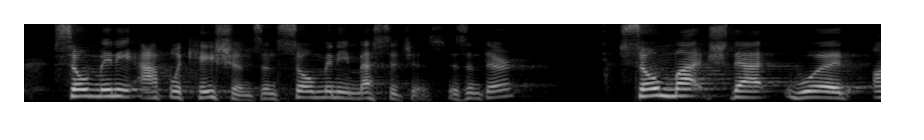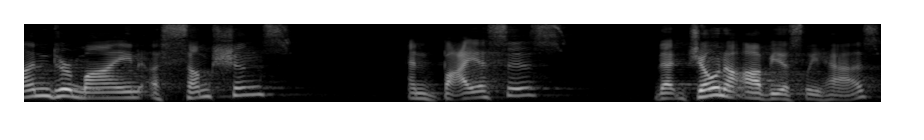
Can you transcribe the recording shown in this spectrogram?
so many applications and so many messages, isn't there? So much that would undermine assumptions and biases that Jonah obviously has,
